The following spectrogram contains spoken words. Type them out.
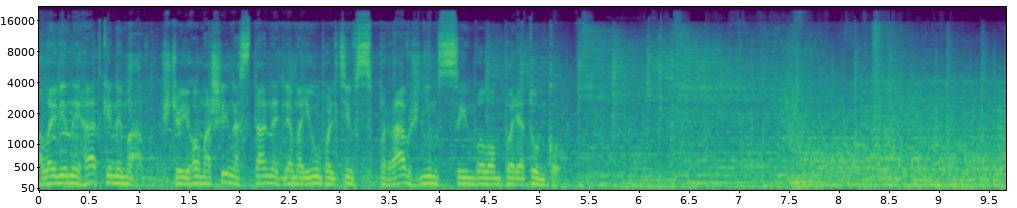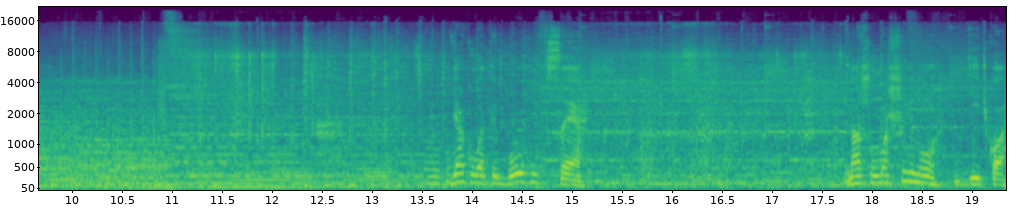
Але він і гадки не мав, що його машина стане для маріупольців справжнім символом порятунку. Дякувати Богу, все. Нашу машину, дідько.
